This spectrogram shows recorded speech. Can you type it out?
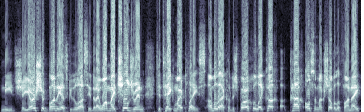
needs. Sheyar Shabani as Gedulasi, that I want my children to take my place. Amalek HaKadosh Baruch Hu, Kach also Machshava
